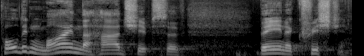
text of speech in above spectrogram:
Paul didn't mind the hardships of being a Christian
